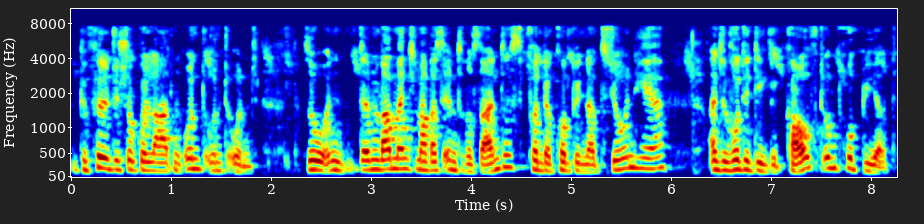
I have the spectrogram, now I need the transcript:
gefüllte Schokoladen und, und, und. So, und dann war manchmal was Interessantes von der Kombination her. Also wurde die gekauft und probiert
